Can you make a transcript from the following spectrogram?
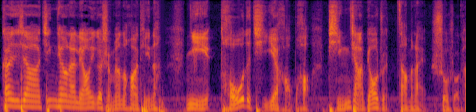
看一下今天来聊一个什么样的话题呢？你投的企业好不好？评价标准，咱们来说说看。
